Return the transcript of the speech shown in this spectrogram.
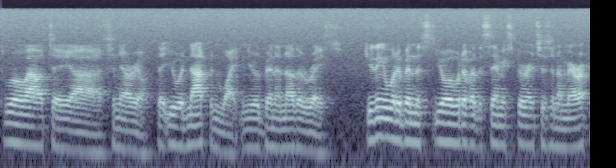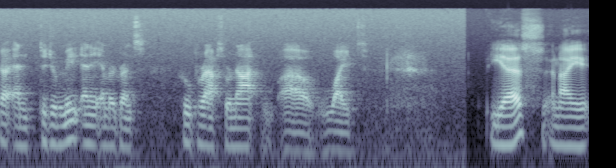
throw out a uh, scenario that you had not been white and you had been another race do you think it would have been this, you would have had the same experiences in America? And did you meet any immigrants who perhaps were not uh, white? Yes, and I,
